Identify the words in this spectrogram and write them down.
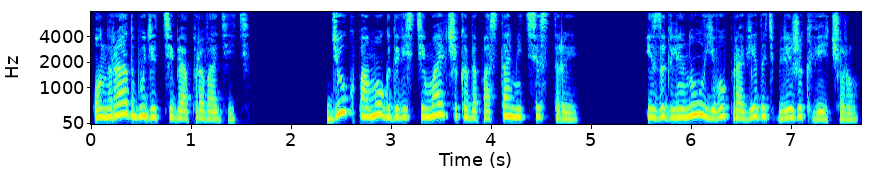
«он рад будет тебя проводить». Дюк помог довести мальчика до поста медсестры и заглянул его проведать ближе к вечеру.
